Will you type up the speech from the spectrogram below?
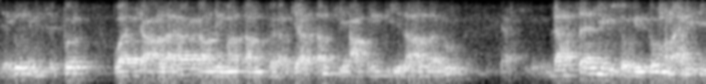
Itu yang disebut wajah Allah kalimatan kegiatan si api gila lalu. Dan saya Yusuf itu menangis di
